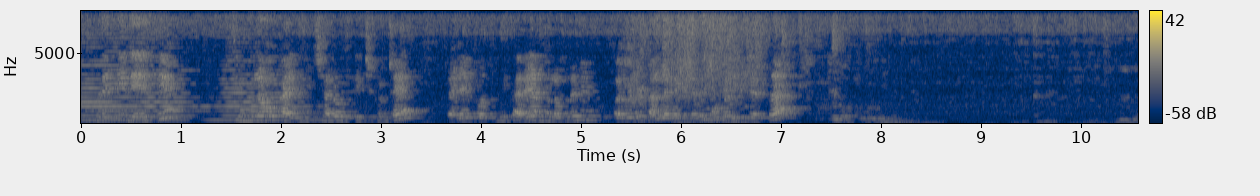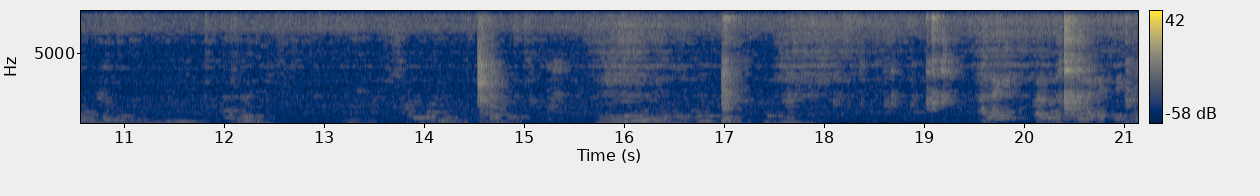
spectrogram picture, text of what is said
ఇప్పుడైతే ఇది వేసి సిమ్లో ఒక ఐదు నిమిషాలు ఉడికించుకుంటే రెడీ అయిపోతుంది కర్రీ అందులో కూడా నేను కుక్కర్ కూడా చల్లగా పెట్టాలి మూత తీసేస్తా అలాగే కుక్కర్ కూడా చల్లగా పెట్టింది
